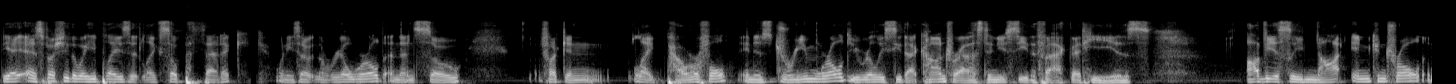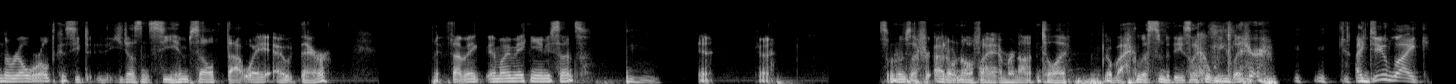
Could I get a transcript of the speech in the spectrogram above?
the especially the way he plays it like so pathetic when he's out in the real world and then so fucking like powerful in his dream world you really see that contrast and you see the fact that he is obviously not in control in the real world because he he doesn't see himself that way out there. If that make am i making any sense? Mhm. yeah. Okay sometimes I, I don't know if i am or not until i go back and listen to these like a week later I do like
